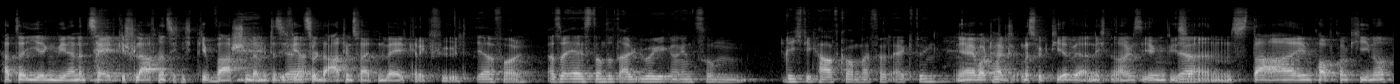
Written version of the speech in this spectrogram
hat er irgendwie in einem Zelt geschlafen, hat sich nicht gewaschen, damit er sich wie Ja. ein Soldat im Zweiten Weltkrieg fühlt. Ja, voll. Also er ist dann total übergegangen zum richtig Hardcore Method Acting. Ja, er wollte halt respektiert werden, nicht nur als irgendwie so Ja. ein Star im Popcorn-Kino,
